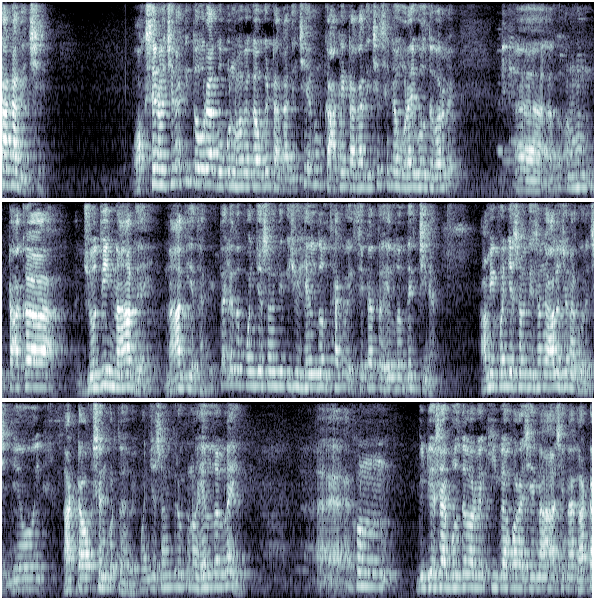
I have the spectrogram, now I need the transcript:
টাকা দিচ্ছে। অকশন হচ্ছে না, কিন্তু ওরা গোপনভাবে কাউকে টাকা দিচ্ছে। এখন কাকে টাকা দিচ্ছে সেটা ওরাই বলতে পারবে। এখন টাকা যদি না দেয়, না দিয়ে থাকে, তাহলে তো পঞ্চায়েত সমিতির কিছু হেলদোল থাকবে, সেটা তো হেলদোল দেখছি না। আমি পঞ্চায়েত সমিতির সঙ্গে আলোচনা করেছি যে ওই ঘাটটা অকশন করতে হবে। পঞ্চায়েত সমিতিরও কোনো হেলদোল নেই। এখন বিডিও সাহেব বলতে পারবে কি ব্যাপার আছে, না আছে, না, ঘাটটা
